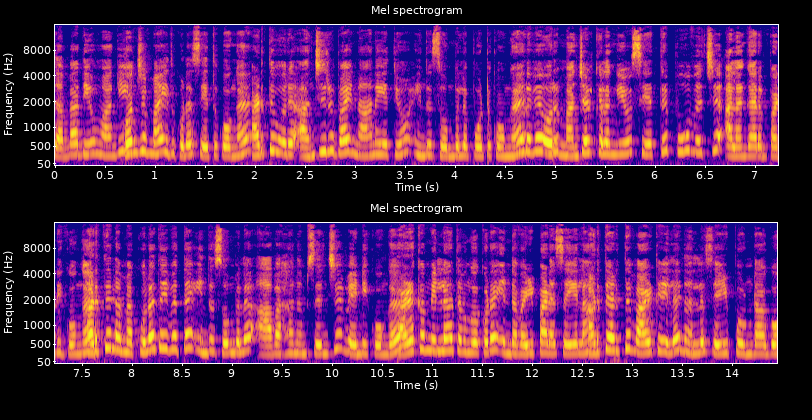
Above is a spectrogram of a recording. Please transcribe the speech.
ஜவ்வாதியும் வாங்கி கொஞ்சமா இது கூட சேர்த்துக்கோங்க. அடுத்து ஒரு அஞ்சு ரூபாய் நாணயத்தையும் இந்த சொம்புல போட்டுக்கோங்க. கூடவே ஒரு மஞ்சள் கிழங்கையும் சேர்த்து பூ வச்சு அலங்காரம் பண்ணிக்கோங்க. அடுத்து நம்ம குலதெய்வத்தை இந்த சொம்புல ஆவாகனம் செஞ்சு வேண்டிக்கோங்க. வழக்கம் இல்லாதவங்க கூட இந்த வழிபாடை செய்யலாம். அடுத்தடுத்து வாழ்க்கையில நல்ல செழிப்பு உண்டாகும்.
